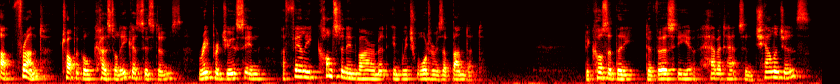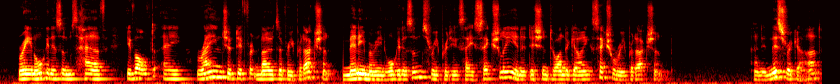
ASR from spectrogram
Up front, tropical coastal ecosystems reproduce in a fairly constant environment in which water is abundant. Because of the diversity of habitats and challenges, marine organisms have evolved a range of different modes of reproduction. Many marine organisms reproduce asexually in addition to undergoing sexual reproduction. And in this regard,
